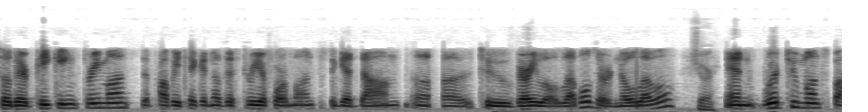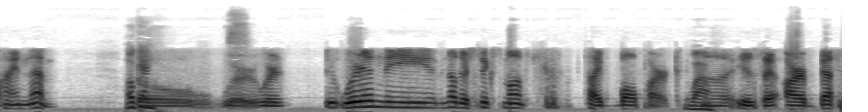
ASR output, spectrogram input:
so they're peaking three months. They'll probably take another three or four months to get down uh, to very low levels or no level. Sure. And we're two months behind them. Okay. So we're we're we're in the another six month type ballpark. Wow. Uh, is the, our best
